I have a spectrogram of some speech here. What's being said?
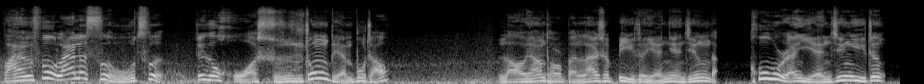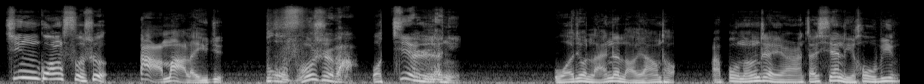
反复来了四五次，这个火始终点不着。老杨头本来是闭着眼念经的，突然眼睛一睁，金光四射，大骂了一句：“不服是吧？我见了你！”我就拦着老杨头啊，不能这样，咱先礼后兵，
